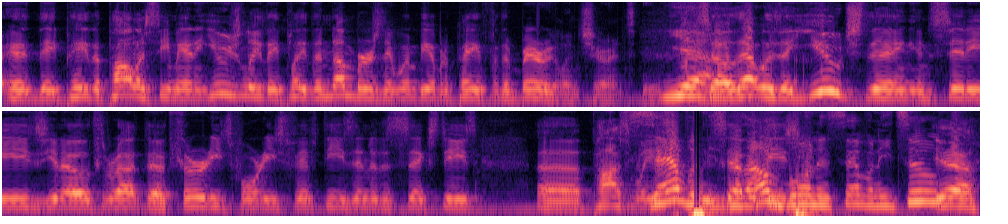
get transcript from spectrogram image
uh, they pay the policy man. And usually, they play the numbers; they wouldn't be able to pay for their burial insurance. Yeah. So that was a huge thing in cities, you know, throughout the 30s, 40s, 50s, into the 60s, uh, possibly Seventies, because I was born in seventy two. Yeah.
